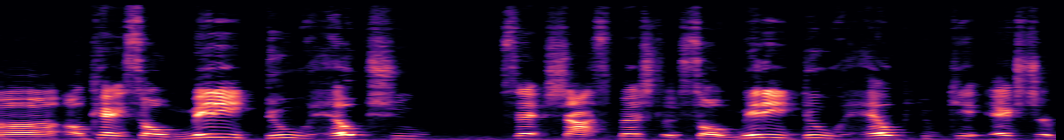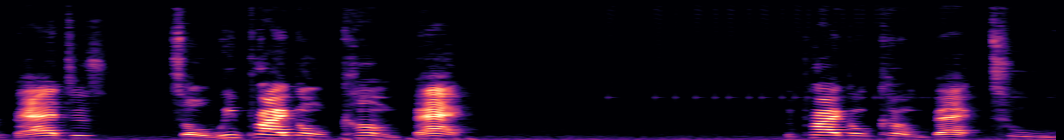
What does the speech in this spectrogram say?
uh, okay, so MIDI do helps you set shot specialist. So MIDI do help you get extra badges. So we probably gonna come back. We probably gonna come back to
